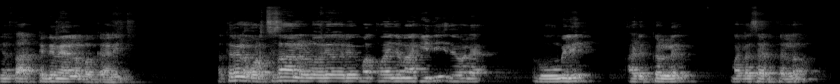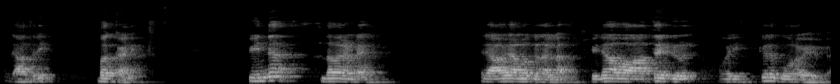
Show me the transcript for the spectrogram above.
ഇങ്ങനെ തട്ടിന്റെ മേലെ വെക്കാൻ അത്രയേ ഉള്ളൂ കുറച്ച് സാധനമുള്ളൂ ഒരു ഒരു പത്ത് പതിനഞ്ചെണ്ണം ആക്കിയിട്ട് ഇതേപോലെ റൂമിൽ അടുക്കളിൽ മറ്റേ സ്ഥലത്തെല്ലാം രാത്രി വെക്കാൻ പിന്നെ എന്താ പറയണ്ടേ? രാവിലെ നമുക്ക് നല്ല പിന്നെ ആ വാത്തേക്ക് ഒരിക്കലും കൂറ വരില്ല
